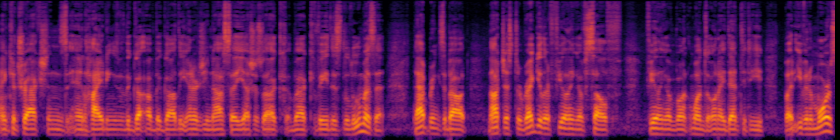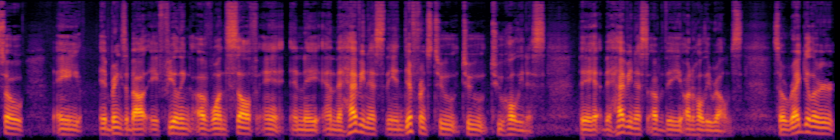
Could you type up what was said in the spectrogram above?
and contractions and hidings of the of the godly energy, nasa that brings about not just a regular feeling of self, feeling of one's own identity, but even more so a it brings about a feeling of oneself and, and, a, and the heaviness, the indifference to to to holiness the, the heaviness of the unholy realms. So regular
